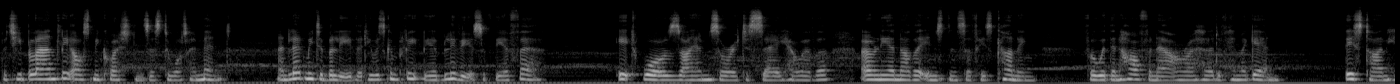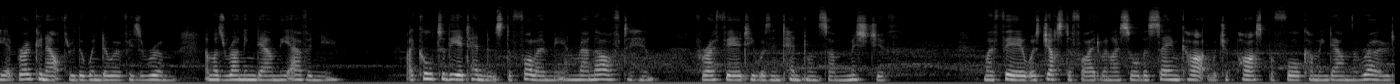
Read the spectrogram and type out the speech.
but he blandly asked me questions as to what I meant, and led me to believe that he was completely oblivious of the affair. It was, I am sorry to say, however, only another instance of his cunning, for within half an hour I heard of him again. This time he had broken out through the window of his room and was running down the avenue. I called to the attendants to follow me and ran after him, for I feared he was intent on some mischief. My fear was justified when I saw the same cart which had passed before coming down the road,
